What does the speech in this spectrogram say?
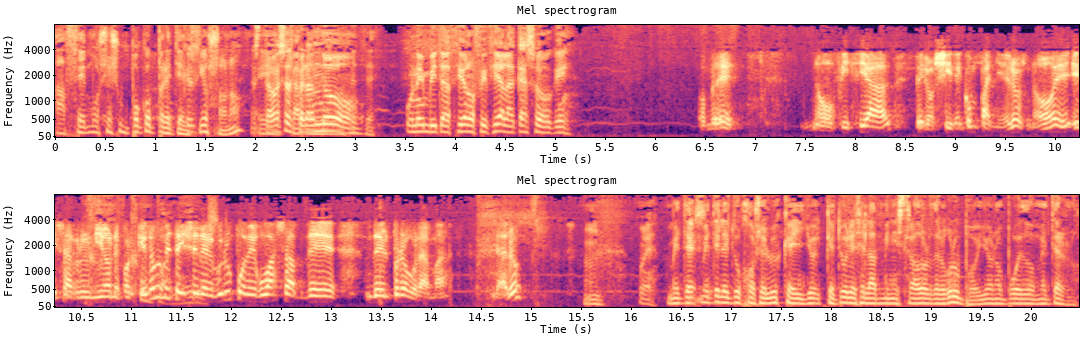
Hacemos es un poco pretencioso, ¿no? ¿Estabas Eh, esperando una invitación oficial acaso o qué? Hombre, no oficial, pero sí de compañeros, ¿no? E- Esas reuniones. ¿Por qué no me metéis en el grupo de WhatsApp de, del programa? Claro. Bueno, Mete- métele tú, José Luis, que, yo- que tú eres el administrador del grupo. Yo no puedo meterlo.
